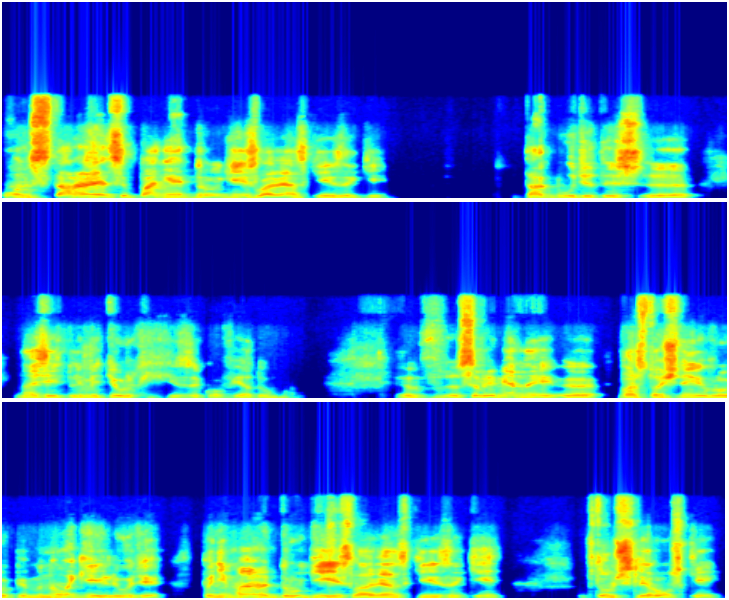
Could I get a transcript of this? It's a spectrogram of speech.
он старается понять другие славянские языки. Так будет и с э, носителями тюркских языков, я думаю. В современной э, Восточной Европе многие люди понимают другие славянские языки, в том числе русский,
